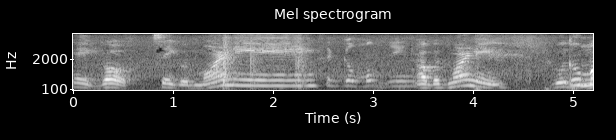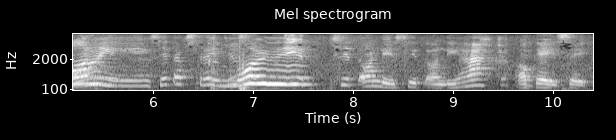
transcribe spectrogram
Okay, go. Say good morning. Good morning. Oh, good morning. Good, Good morning. Sit up straight. Good morning. Sit, sit only. Sit only, ha? Okay, say,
